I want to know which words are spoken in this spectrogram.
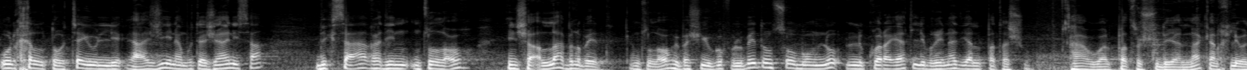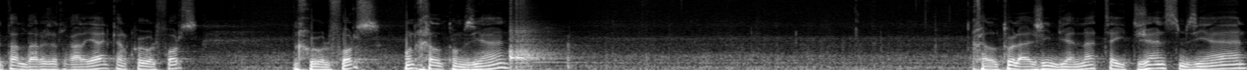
ونخلطوه حتى يولي عجينة متجانسة. ديك الساعة غادي نطلعوه إن شاء الله بالبيض. كنطلعوه باش يوقف بالبيض ونصوبوا منه الكريات اللي بغينا ديال ال pâte à choux ها هو ال pâte à choux ديالنا كنخليوه حتى لدرجة الغليان كنخويو ال force نخويو ال force ونخلطو مزيان. نخلطو العجين ديالنا حتى يتجانس مزيان.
